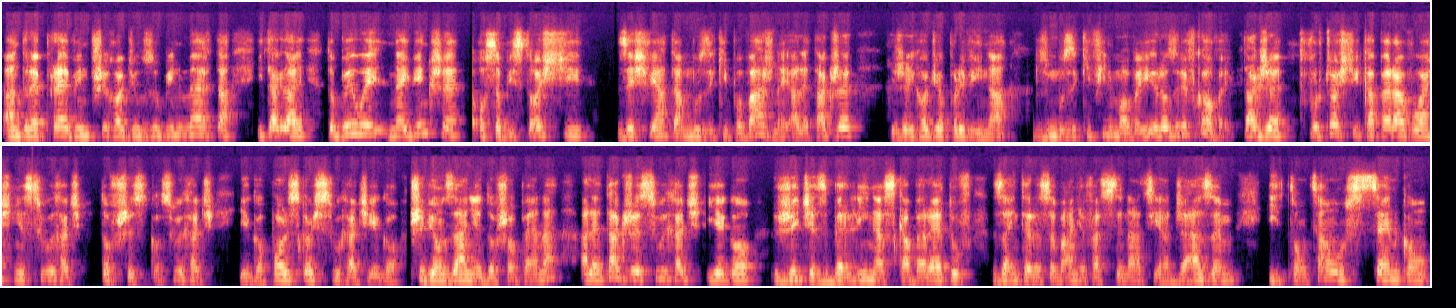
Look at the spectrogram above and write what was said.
André Previn, przychodził Zubin Mehta i tak dalej. To były największe osobistości ze świata muzyki poważnej, ale także jeżeli chodzi o Prywina, z muzyki filmowej i rozrywkowej. Także w twórczości Kapera właśnie słychać to wszystko. Słychać jego polskość, słychać jego przywiązanie do Chopina, ale także słychać jego życie z Berlina, z kabaretów, zainteresowanie, fascynacja jazzem i tą całą scenką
